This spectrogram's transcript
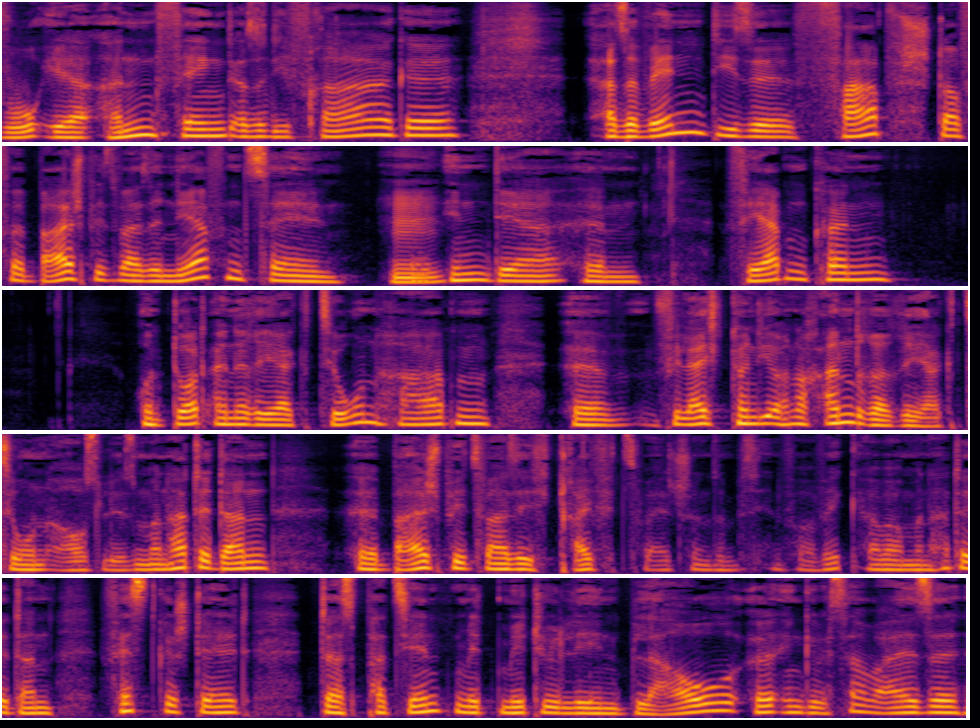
wo er anfängt. Also die Frage, also wenn diese Farbstoffe beispielsweise Nervenzellen hm. in der ähm, färben können, und dort eine Reaktion haben, äh, vielleicht können die auch noch andere Reaktionen auslösen. Man hatte dann äh, beispielsweise, ich greife zwar jetzt schon so ein bisschen vorweg, aber man hatte dann festgestellt, dass Patienten mit Methylenblau äh, in gewisser Weise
